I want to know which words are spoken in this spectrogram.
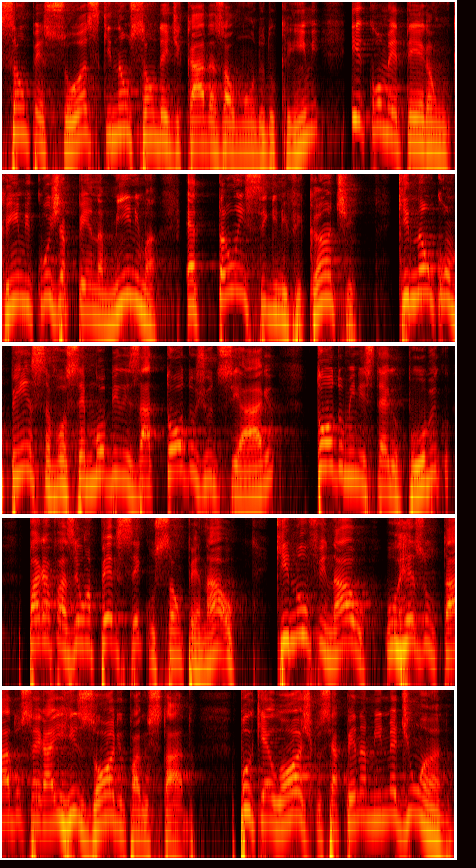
São pessoas que não são dedicadas ao mundo do crime e cometeram um crime cuja pena mínima é tão insignificante que não compensa você mobilizar todo o judiciário, todo o Ministério Público para fazer uma persecução penal que no final o resultado será irrisório para o Estado. Porque é lógico, se a pena mínima é de um ano,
